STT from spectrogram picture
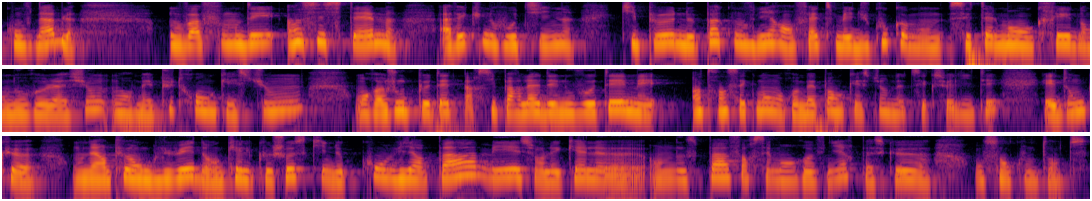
convenable, on va fonder un système avec une routine qui peut ne pas convenir en fait, mais du coup comme c'est tellement ancré dans nos relations, on remet plus trop en question, on rajoute peut-être par-ci par-là des nouveautés, mais intrinsèquement on remet pas en question notre sexualité, et donc euh, on est un peu englué dans quelque chose qui ne convient pas, mais sur lequel euh, on n'ose pas forcément revenir parce que euh, on s'en contente.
